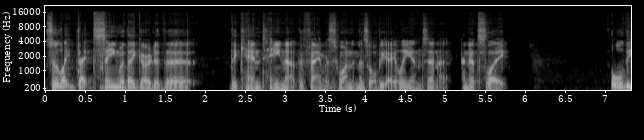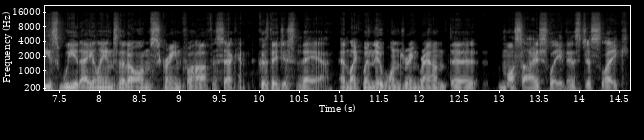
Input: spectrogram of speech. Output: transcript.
So like that scene where they go to the the cantina, the famous one, and there's all the aliens in it, and it's like all these weird aliens that are on screen for half a second because they're just there, and like when they're wandering around the Mos Eisley, there's just like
